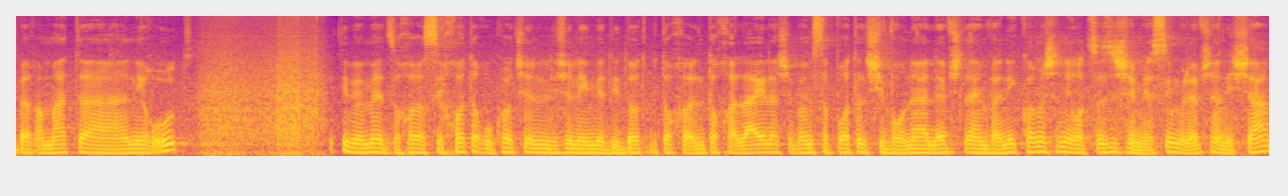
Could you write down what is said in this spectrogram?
ברמת הנראות, הייתי באמת זוכר שיחות ארוכות של, שלי עם ידידות בתוך, לתוך הלילה, שבהן מספרות על שברוני הלב שלהם, ואני, כל מה שאני רוצה זה שהם ישימו לב שאני שם.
